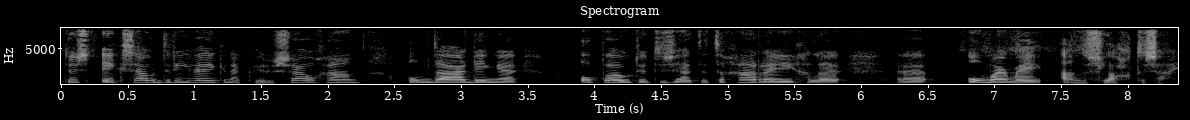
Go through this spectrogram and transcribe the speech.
Dus ik zou drie weken naar Curaçao gaan om daar dingen op poten te zetten, te gaan regelen, uh, om ermee aan de slag te zijn.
